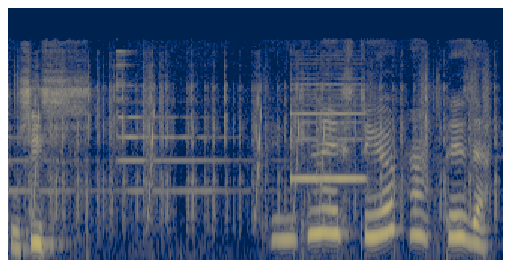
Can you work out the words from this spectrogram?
Sosis. Benimki ne istiyor? Ha, pizza.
